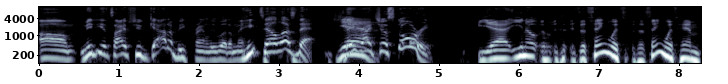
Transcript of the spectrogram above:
Um, media types, you gotta be friendly with him, and he tell us that. Yeah, they write your story. Yeah, you know the thing with the thing with him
